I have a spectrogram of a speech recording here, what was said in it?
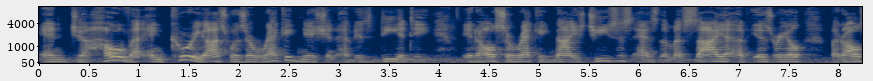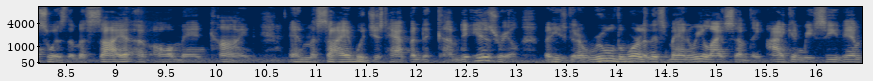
And Jehovah and kurios was a recognition of his deity. It also recognized Jesus as the Messiah of Israel, but also as the Messiah of all mankind. And Messiah would just happen to come to Israel, but he's going to rule the world. And this man realized something I can receive him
